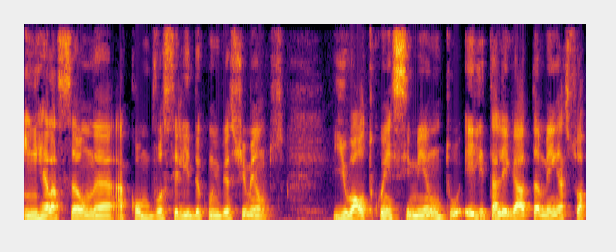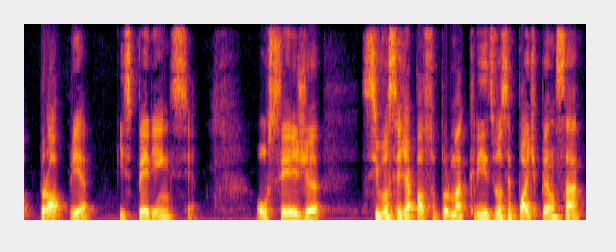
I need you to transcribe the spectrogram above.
em relação né, a como você lida com investimentos. E o autoconhecimento, ele está ligado também à sua própria experiência. Ou seja, se você já passou por uma crise, você pode pensar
